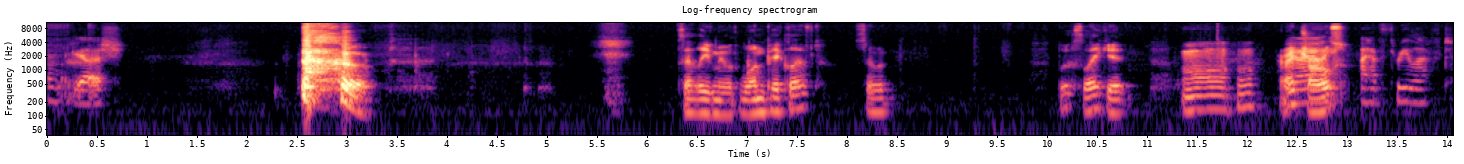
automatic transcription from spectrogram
my gosh. Does that leave me with one pick left? So it looks like it. Mm-hmm. All right, Yeah, Charles. I have three left.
